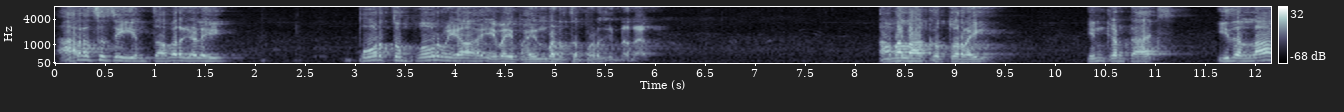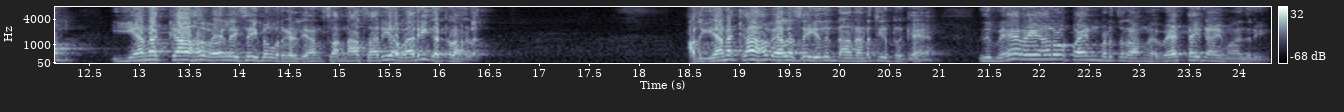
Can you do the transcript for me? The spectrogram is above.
அரசு செய்யும் தவறுகளை போர்த்தும் போர்வையாக இவை பயன்படுத்தப்படுகின்றன. அமலாக்கத்துறை இன்கம் டாக்ஸ் இதெல்லாம் எனக்காக வேலை செய்பவர்கள். என் நான் சரியா வரி கட்டுற ஆளு. அது எனக்காக வேலை செய்யுதுன்னு நான் நினைச்சுக்கிட்டு இருக்கேன். இது வேற யாரோ பயன்படுத்துறாங்க. வேட்டை நாய் மாதிரி.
